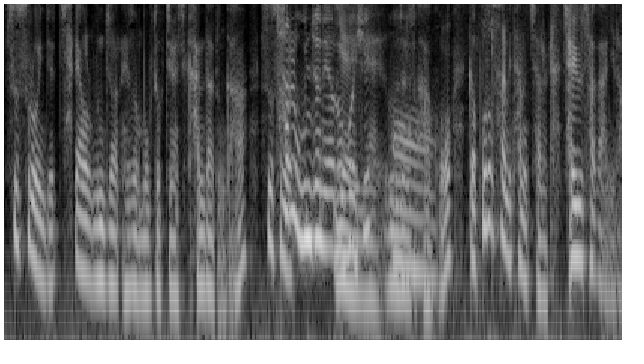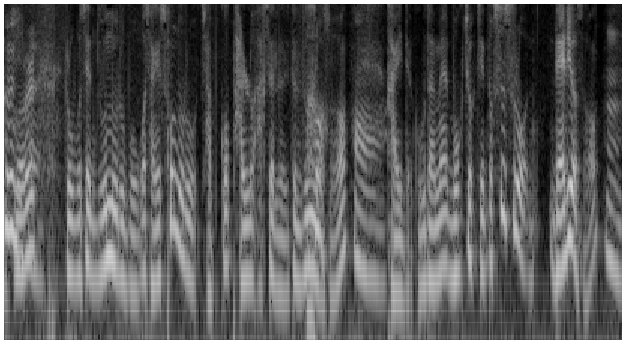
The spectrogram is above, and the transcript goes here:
스스로 이제 차량을 운전해서 목적지까지 간다든가 스스로 차를 운전해요 로봇이? 예, 예, 운전해서 어. 가고 그러니까 보통 사람이 타는 차를 자율차가 아니라 그러니까요. 그거를 로봇의 눈으로 보고 자기 손으로 잡고 발로 악셀러레이터를 눌러서 어. 가야 되고 그다음에 목적지에 또 스스로 내려서 음.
